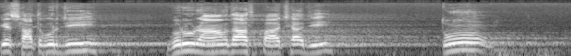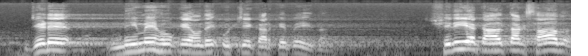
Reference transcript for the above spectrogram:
ਕਿ ਸਤਿਗੁਰ ਜੀ, ਗੁਰੂ ਰਾਮਦਾਸ ਪਾਤਸ਼ਾਹ ਜੀ, ਤੂੰ ਜਿਹੜੇ ਨੀਵੇਂ ਹੋ ਕੇ ਆਉਂਦੇ, ਉੱਚੇ ਕਰਕੇ ਭੇਜਦਾ ਸ਼੍ਰੀ ਅਕਾਲ ਤਖਤ ਸਾਹਿਬ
